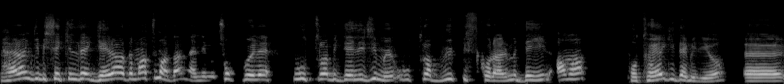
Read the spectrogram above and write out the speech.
herhangi bir şekilde geri adım atmadan hani çok böyle ultra bir delici mi, ultra büyük bir skorer mi değil ama potaya gidebiliyor. E,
